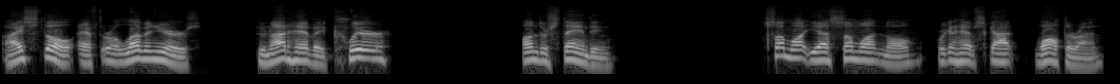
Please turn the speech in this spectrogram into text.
I still, after 11 years, do not have a clear understanding. Somewhat yes, somewhat no. We're going to have Scott Walter on,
